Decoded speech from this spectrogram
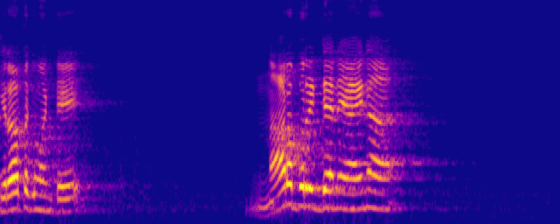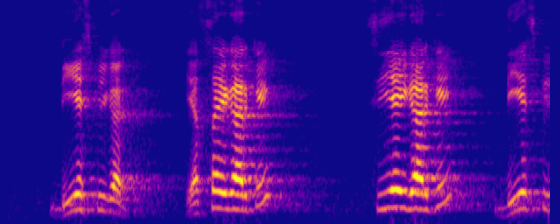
కిరాతకం అంటే నారపరెడ్డి అనే ఆయన డిఎస్పి గారికి ఎస్ఐ గారికి సిఐ గారికి డిఎస్పి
